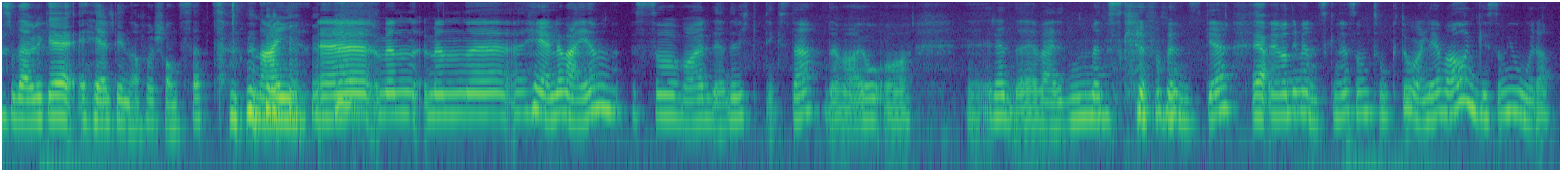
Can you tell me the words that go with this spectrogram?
Så det er vel ikke helt innafor sånn sett. Nei. Eh, men men eh, hele veien så var det det viktigste. Det var jo å eh, redde verden menneske for menneske. Ja. Eh, og de menneskene som tok dårlige valg, som gjorde at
